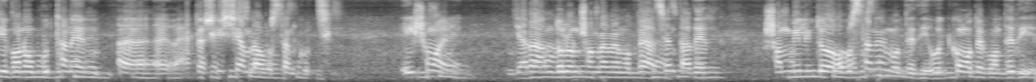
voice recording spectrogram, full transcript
যে গণ অভ্যুত্থানের একটা শীর্ষে আমরা অবস্থান করছি। এই সময়ে যারা আন্দোলন সংগ্রামের মধ্যে আছেন তাদের সম্মিলিত অবস্থানের মধ্যে দিয়ে ঐক্যমতের মধ্যে দিয়ে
